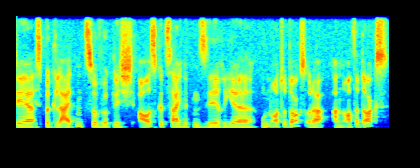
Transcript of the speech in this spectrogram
Der ist begleitend zur wirklich ausgezeichneten Serie Unorthodox oder Unorthodox.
